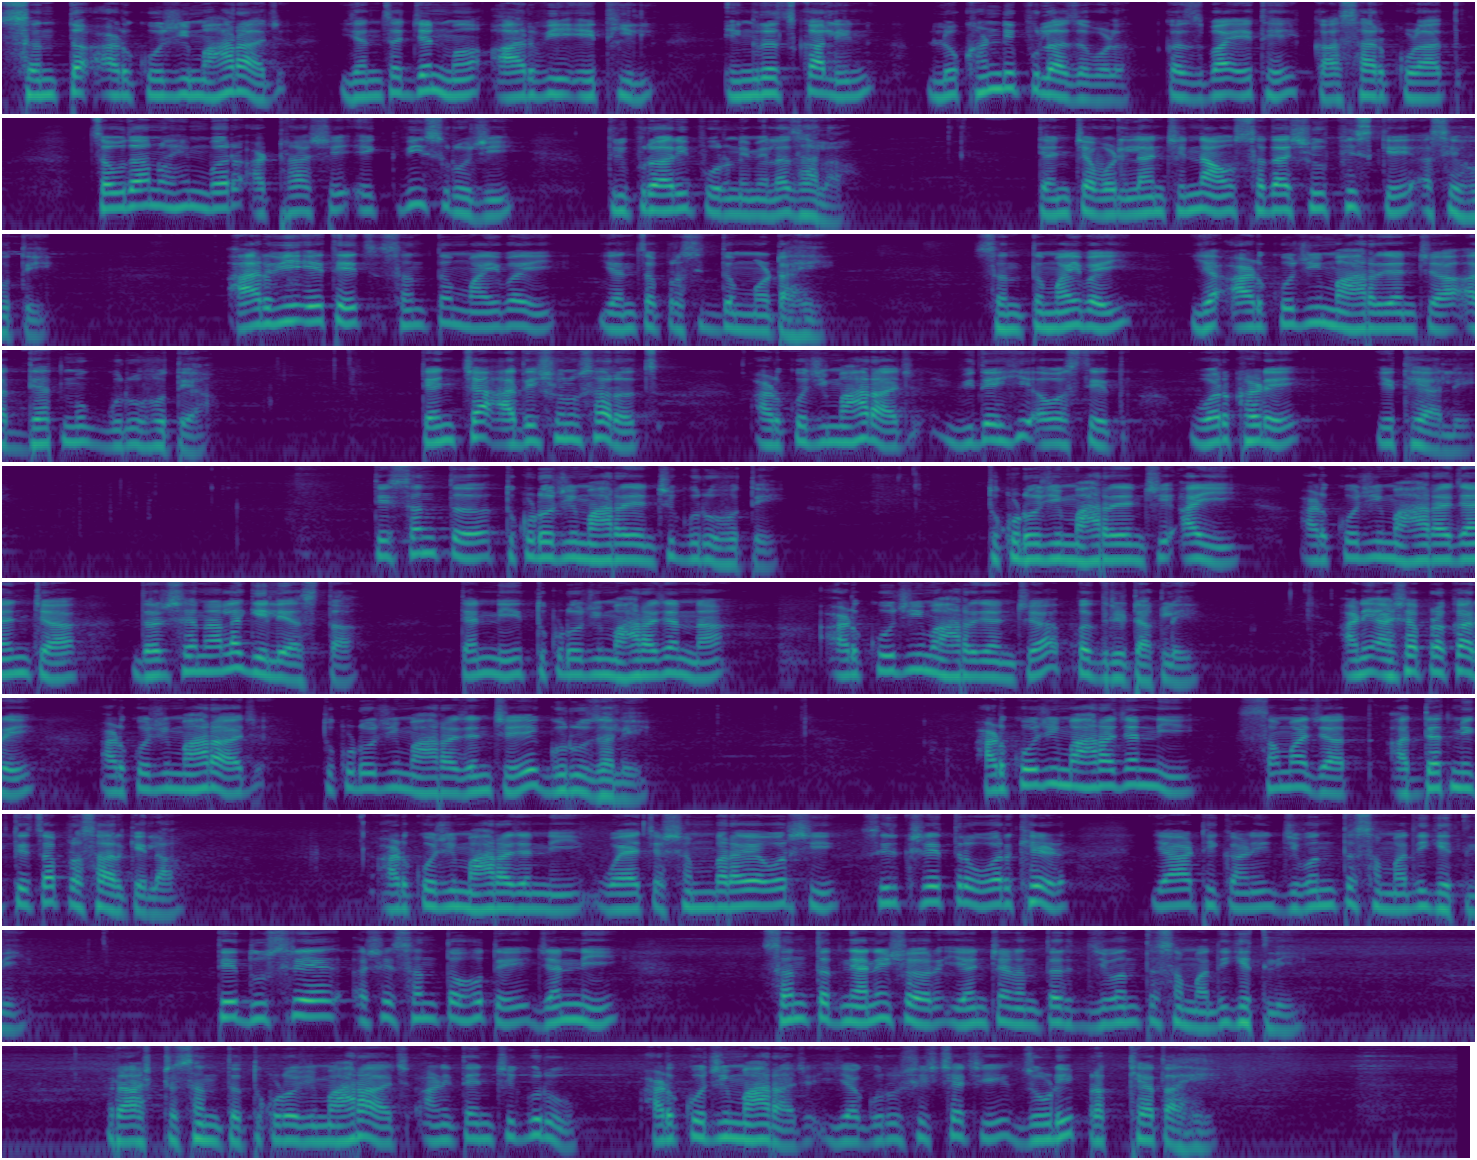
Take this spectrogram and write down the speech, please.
संत आडकोजी महाराज यांचा जन्म आर्वी येथील इंग्रजकालीन लोखंडी पुलाजवळ कसबा येथे कासार कुळात चौदा नोव्हेंबर अठराशे एकवीस रोजी त्रिपुरारी पौर्णिमेला झाला. त्यांच्या वडिलांचे नाव सदाशिव फिसके असे होते. आर्वी येथेच संत माईबाई यांचा प्रसिद्ध मठ आहे. संत माईबाई या आडकोजी महाराजांच्या आध्यात्मिक गुरु होत्या. त्यांच्या आदेशानुसारच आडकोजी महाराज विदेही अवस्थेत वरखडे येथे आले. ते संत तुकडोजी महाराजांचे गुरु होते. तुकडोजी महाराजांची आई अडकोजी महाराजांच्या दर्शनाला गेले असता त्यांनी तुकडोजी महाराजांना अडकोजी महाराजांच्या पदरी टाकले आणि अशा प्रकारे अडकोजी महाराज तुकडोजी महाराजांचे गुरु झाले. अडकोजी महाराजांनी समाजात आध्यात्मिकतेचा प्रसार केला. अडकोजी महाराजांनी वयाच्या शंभराव्या वर्षी श्रीक्षेत्र वरखेड या ठिकाणी जिवंत समाधी घेतली. ते दुसरे असे संत होते ज्यांनी संत ज्ञानेश्वर यांच्यानंतर जिवंत समाधी घेतली. राष्ट्रसंत तुकडोजी महाराज आणि त्यांचे गुरु आडकोजी महाराज या गुरुशिष्याची जोडी प्रख्यात आहे.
